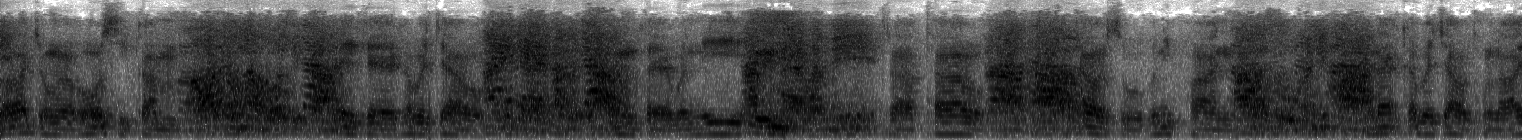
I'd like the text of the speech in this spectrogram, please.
ขอจงอโหสิกรรมให้แก่ข้าพเจ้าตั้งแต่วันนี้ตราบเท่าเข้าสู่พระนิพพานและข้าพเจ้าทั้งหลาย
